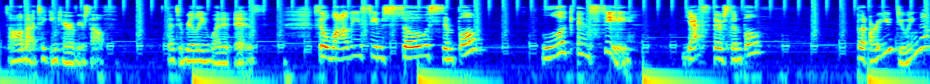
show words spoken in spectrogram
it's all about taking care of yourself. That's really what it is. So while these seem so simple, look and see. Yes, they're simple, but are you doing them?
